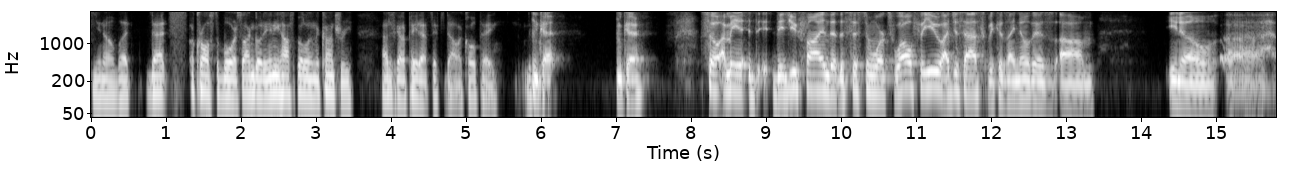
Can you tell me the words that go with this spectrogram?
You know, but that's across the board. So I can go to any hospital in the country. I just got to pay that fifty dollar copay. Okay. Okay. So, I mean, d- did you find that the system works well for you? I just ask because I know there's, um, you know, uh,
